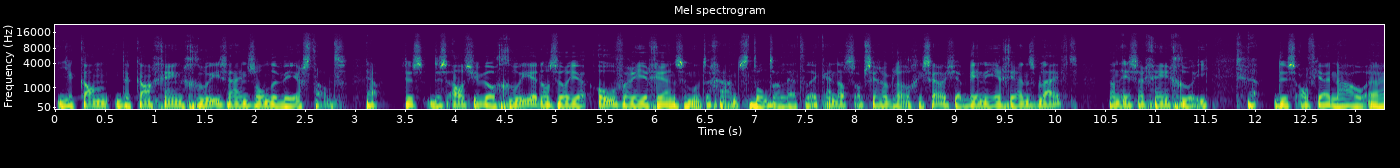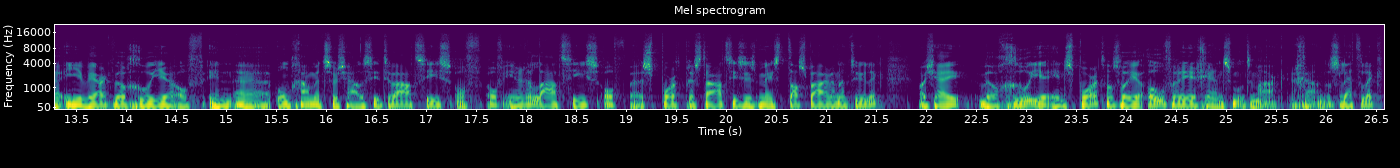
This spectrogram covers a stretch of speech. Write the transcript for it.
je kan, er kan geen groei zijn zonder weerstand. Ja. Dus, dus als je wil groeien, dan zul je over je grenzen moeten gaan, stond er letterlijk. En dat is op zich ook logisch. Hè? Als jij binnen je grens blijft, dan is er geen groei. Ja. Dus of jij nou uh, in je werk wil groeien, of in uh, omgaan met sociale situaties, of, of in relaties, of uh, sportprestaties, is het meest tastbare natuurlijk. Als jij wil groeien in sport, dan zul je over je grens moeten maken, gaan. Dat is letterlijk,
